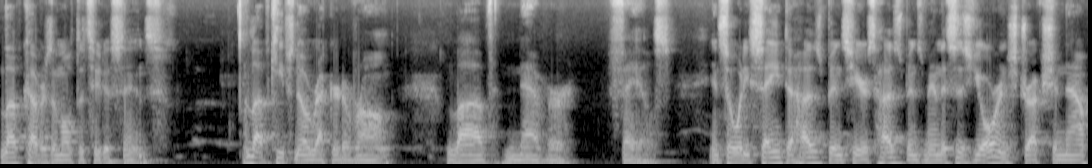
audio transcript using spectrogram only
Love covers a multitude of sins. Love keeps no record of wrong. Love never fails. And so, what he's saying to husbands here is, husbands, man, this is your instruction now.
